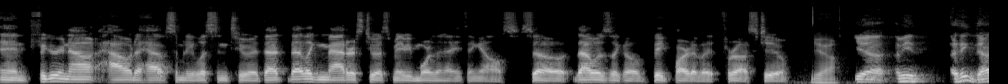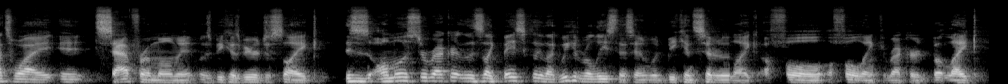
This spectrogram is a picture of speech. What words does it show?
and figuring out how to have somebody listen to it that that like matters to us maybe more than anything else. So that was like a big part of it for us too. Yeah. Yeah, I mean, I think that's why it sat for a moment was because we were just like, this is almost a record. This is like basically like we could release this and it would be considered like a full a full length record, but like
